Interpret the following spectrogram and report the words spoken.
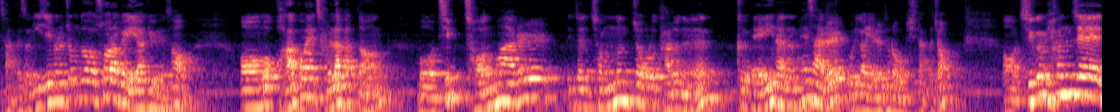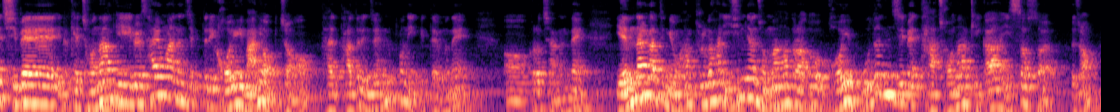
자, 그래서 이 질문을 좀 더 수월하게 이해하기 위해서 어, 뭐 과거에 잘 나갔던 뭐 집 전화를 이제 전문적으로 다루는 그 A라는 회사를 우리가 예를 들어 봅시다. 그죠? 어, 지금 현재 집에 이렇게 전화기를 사용하는 집들이 거의 많이 없죠. 다, 다들 이제 핸드폰이 있기 때문에 어, 그렇지 않은데 옛날 같은 경우 한 불과 한 20년 전만 하더라도 거의 모든 집에 다 전화기가 있었어요. 그죠?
